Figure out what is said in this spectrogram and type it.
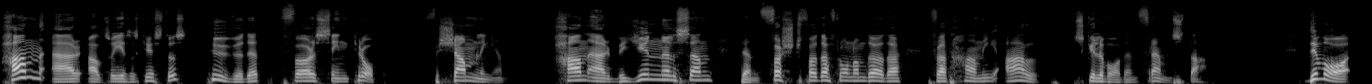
Han är alltså Jesus Kristus, huvudet för sin kropp, församlingen. Han är begynnelsen, den förstfödda från de döda, för att han i allt skulle vara den främsta. Det var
